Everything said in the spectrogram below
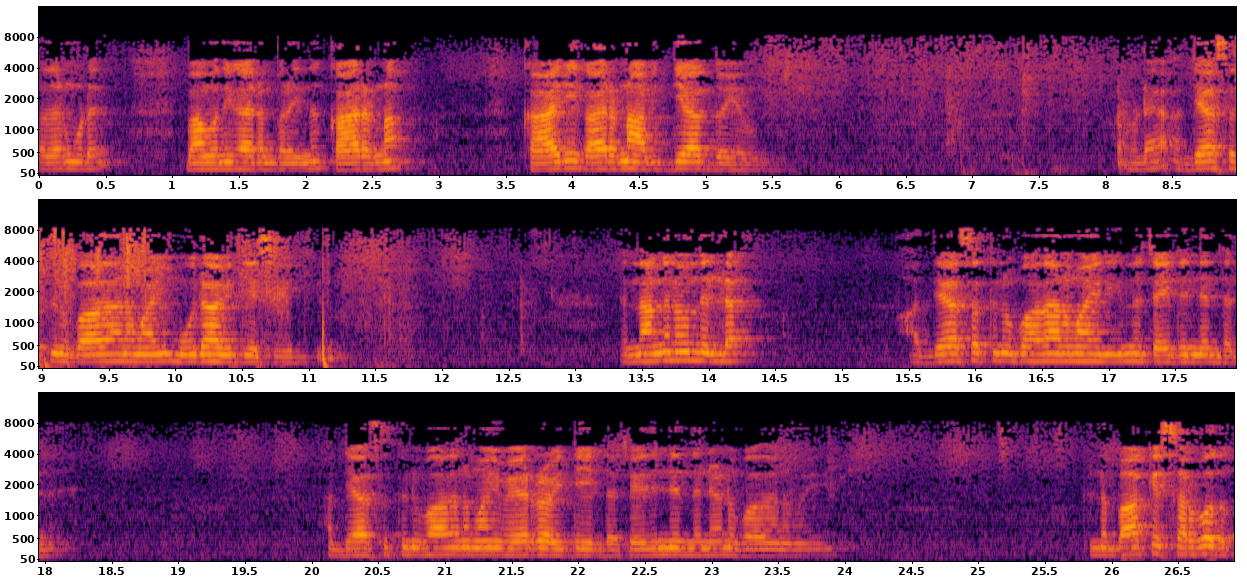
അതാണ് കൂടെ ഭാമതികാരൻ പറയുന്നത് കാരണ കാര്യകാരണ അവിദ്യാദ്വയവും അവിടെ അധ്യാസത്തിന് ഉപാദാനമായി മൂലാവിദ്യ സ്വീകരിക്കുന്നു. എന്നങ്ങനെ ഒന്നില്ല അധ്യാസത്തിന് ഉപാദാനമായിരിക്കുന്ന ചൈതന്യം തന്നെ. അധ്യാസത്തിന് ഉപാദാനമായി വേറൊരു വിദ്യയില്ല. ചൈതന്യം തന്നെയാണ് ഉപാദാനമായി പിന്നെ ബാക്കി സർവതും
